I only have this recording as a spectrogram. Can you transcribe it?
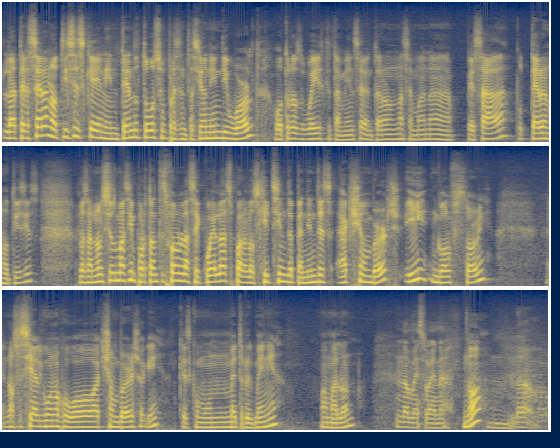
la tercera noticia es que Nintendo tuvo su presentación Indie World. Otros güeyes que también se aventaron una semana pesada. Putero de noticias. Los anuncios más importantes fueron las secuelas para los hits independientes Action Verge y Golf Story. Eh, No sé si alguno jugó Action Verge aquí, que es como un Metroidvania. Mamalón. No me suena. ¿No? No.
